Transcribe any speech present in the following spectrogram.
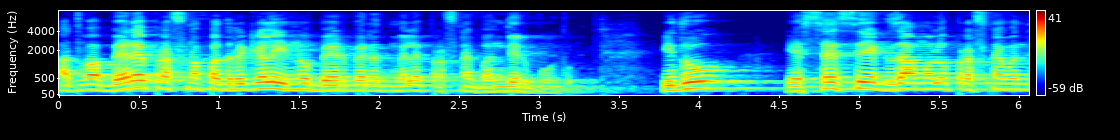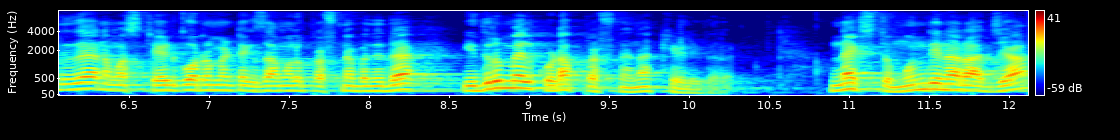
ಅಥವಾ ಬೇರೆ ಪ್ರಶ್ನೆ ಪತ್ರಿಕೆಯಲ್ಲಿ ಇನ್ನೂ ಬೇರೆ ಬೇರೆದ ಮೇಲೆ ಪ್ರಶ್ನೆ ಬಂದಿರ್ಬೋದು. ಇದು ಎಸ್ ಎಸ್ ಸಿ ಎಕ್ಸಾಮಲ್ಲೂ ಪ್ರಶ್ನೆ ಬಂದಿದೆ, ನಮ್ಮ ಸ್ಟೇಟ್ ಗೌರ್ಮೆಂಟ್ ಎಕ್ಸಾಮಲ್ಲೂ ಪ್ರಶ್ನೆ ಬಂದಿದೆ. ಇದ್ರ ಮೇಲೆ ಕೂಡ ಪ್ರಶ್ನೆನ ಕೇಳಿದ್ದಾರೆ. ನೆಕ್ಸ್ಟ್, ಮುಂದಿನ ರಾಜ್ಯ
